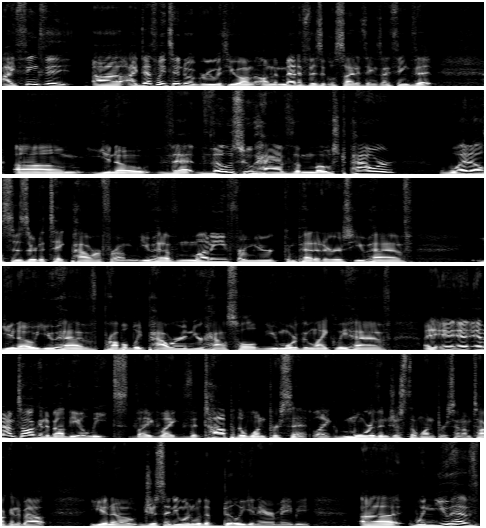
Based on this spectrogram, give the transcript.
I think that uh, I definitely tend to agree with you on on the metaphysical side of things. I think that um, you know that those who have the most power. What else is there to take power from? You have money from your competitors. You have, you know, you have probably power in your household. You more than likely have, and, and, I'm talking about the elites, like like the top of the one percent, like more than just the one percent. I'm talking about, you know, just anyone with a billionaire maybe. Uh, when you have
